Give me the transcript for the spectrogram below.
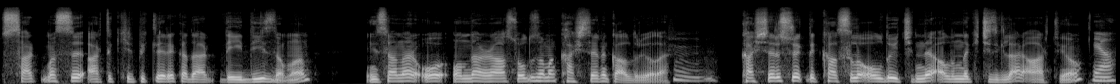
sarkması artık kirpiklere kadar değdiği zaman insanlar o ondan rahatsız olduğu zaman kaşlarını kaldırıyorlar. Hmm. Kaşları sürekli kasılı olduğu için de alındaki çizgiler artıyor. Ya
